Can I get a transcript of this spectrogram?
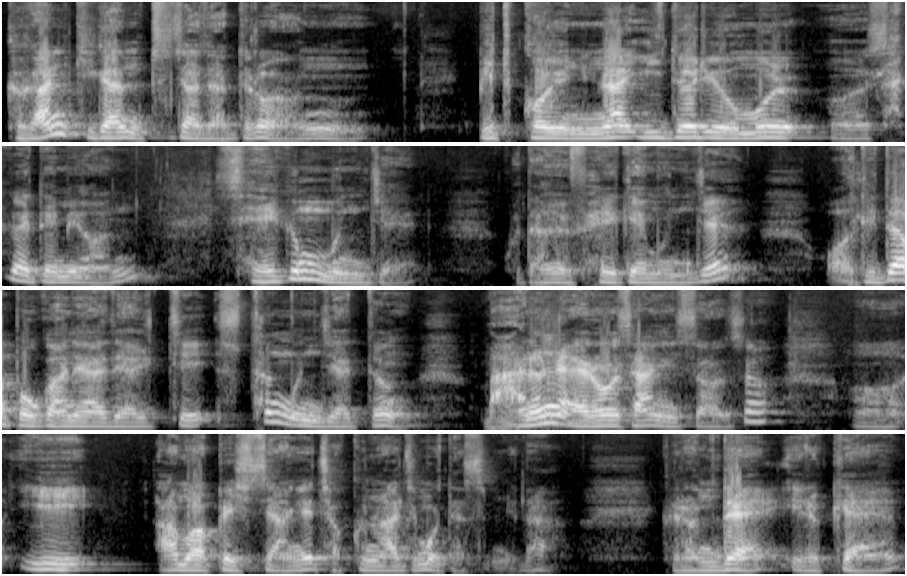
그간 기관 투자자들은 비트코인이나 이더리움을 어, 사게 되면 세금 문제, 그 다음에 회계 문제, 어디다 보관해야 될지 수탁 문제 등 많은 애로사항이 있어서 어, 이 암호화폐 시장에 접근을 하지 못했습니다. 그런데 이렇게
